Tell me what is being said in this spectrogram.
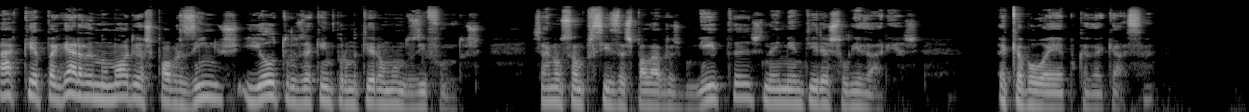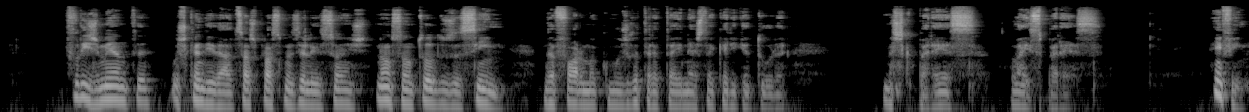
há que apagar da memória os pobrezinhos e outros a quem prometeram mundos e fundos. Já não são precisas palavras bonitas nem mentiras solidárias. Acabou a época da caça. Felizmente, os candidatos às próximas eleições não são todos assim, da forma como os retratei nesta caricatura. Mas que parece, lá isso parece. Enfim,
